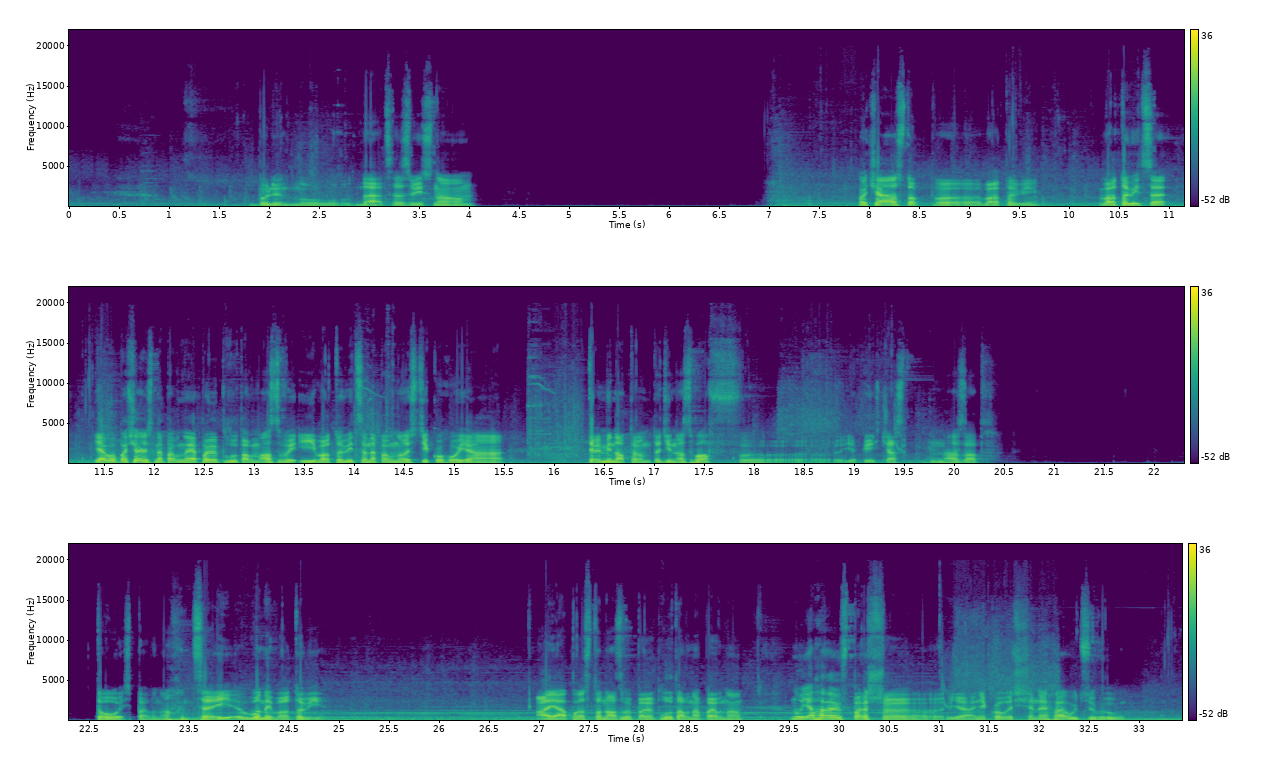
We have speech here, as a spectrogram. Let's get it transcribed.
Блін, ну. Да, це звісно. Хоча, стоп, е, вартові. Вартові це. Я вибачаюсь, напевно, я переплутав назви, і вартові це, напевно, ось ті, кого я термінатором тоді назвав е, якийсь час назад. То ось, певно, це і вони вартові. А я просто назви переплутав, напевно. Ну, я граю вперше, я ніколи ще не грав у цю гру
